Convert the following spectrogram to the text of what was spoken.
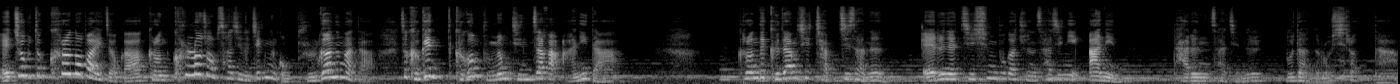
애초부터 크로노바이저가 그런 클로즈업 사진을 찍는 건 불가능하다. 그래서 그게, 그건 분명 진짜가 아니다. 그런데 그 당시 잡지사는 에르네티 신부가 준 사진이 아닌 다른 사진을 무단으로 실었다.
